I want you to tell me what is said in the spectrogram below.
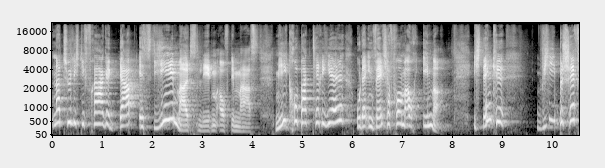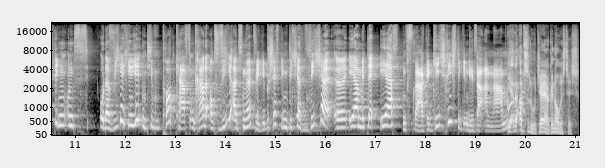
natürlich die Frage, gab es jemals Leben auf dem Mars? Mikrobakteriell oder in welcher Form auch immer? Ich denke, wir beschäftigen uns, oder wir hier in diesem Podcast und gerade auch Sie als Nerdwege beschäftigen sich ja sicher äh, eher mit der ersten Frage. Gehe ich richtig in dieser Annahme? Ja, absolut, ja, ja, genau richtig.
